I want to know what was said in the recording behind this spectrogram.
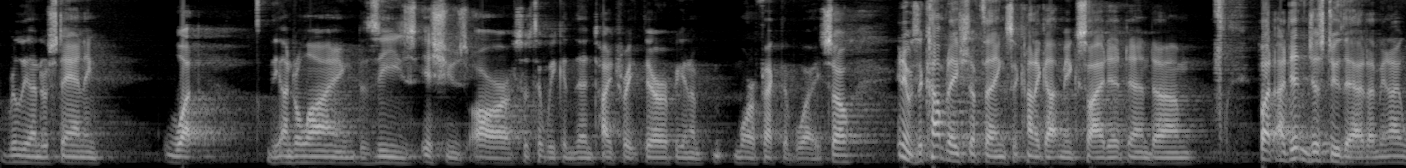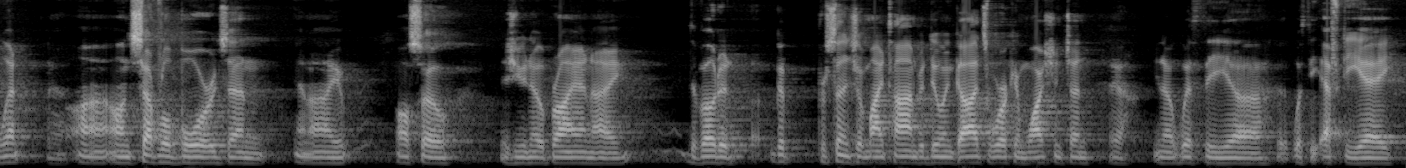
really understanding what the underlying disease issues are so that we can then titrate therapy in a more effective way. So, anyway, it was a combination of things that kind of got me excited. And, um, but I didn't just do that. I mean, I went uh, on several boards and, and I also as you know, Brian, I devoted a good percentage of my time to doing God's work in Washington. Yeah. You know, with the uh, with the FDA.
